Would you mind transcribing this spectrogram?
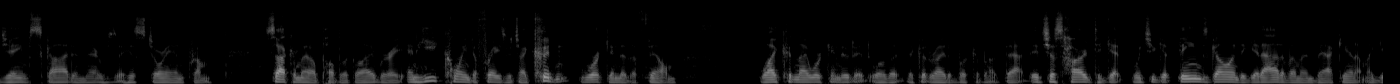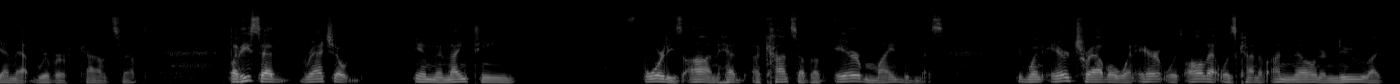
James Scott in there, who's a historian from Sacramento Public Library. And he coined a phrase which I couldn't work into the film. Why couldn't I work into it? Well, I could write a book about that. It's just hard to get, once you get themes going, to get out of them and back in them. Again, that river concept. But he said Rancho in the 1940s on had a concept of air mindedness. When air travel, when air was all that was kind of unknown or new, like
